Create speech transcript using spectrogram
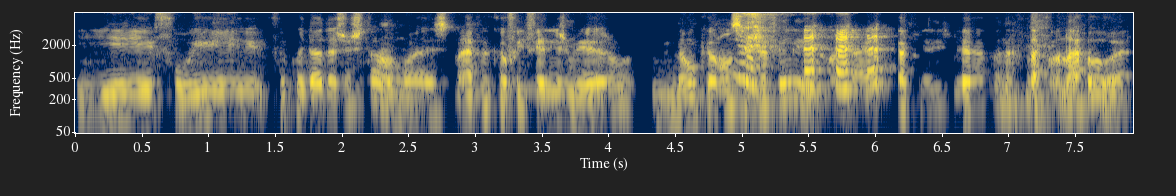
e fui, fui cuidar da gestão. Mas na época que eu fui feliz mesmo, não que eu não seja feliz, mas na época feliz mesmo é quando eu estava na rua.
